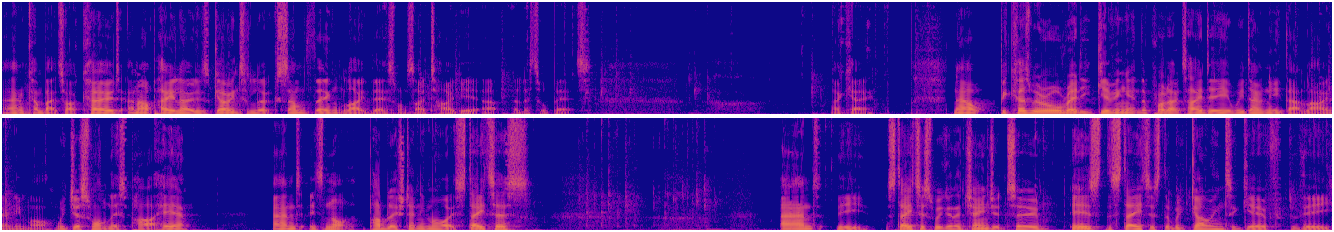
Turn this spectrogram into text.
and come back to our code and our payload is going to look something like this once I tidy it up a little bit. Okay. Now, because we're already giving it the product ID, we don't need that line anymore. We just want this part here. And it's not published anymore, it's status. And the status we're going to change it to is the status that we're going to give the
